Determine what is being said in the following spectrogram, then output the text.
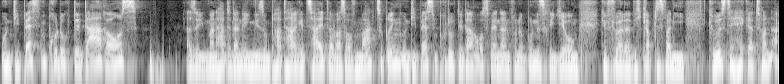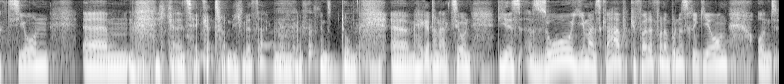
und die besten Produkte daraus also man hatte dann irgendwie so ein paar Tage Zeit, da was auf den Markt zu bringen und die besten Produkte daraus werden dann von der Bundesregierung gefördert. Ich glaube, das war die größte Hackathon-Aktion. Ähm, ich kann jetzt Hackathon nicht mehr sagen, oh Gott, ich bin so dumm. Ähm, Hackathon-Aktion, die es so jemals gab, gefördert von der Bundesregierung und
